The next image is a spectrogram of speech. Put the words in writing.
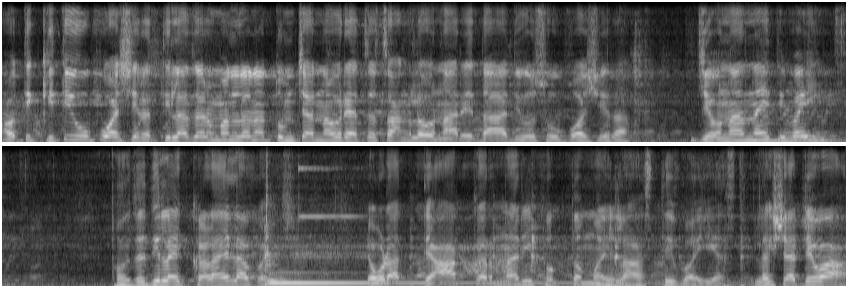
अहो ती किती उपवाशी राहा. तिला जर म्हणलं ना तुमच्या नवऱ्याचं चांगलं होणार आहे दहा दिवस उपवाशी राहा. जेवणार नाही ती बाई. फक्त तिला एक कळायला पाहिजे. एवढा त्याग करणारी फक्त महिला असते बाई असते. लक्षात ठेवा.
